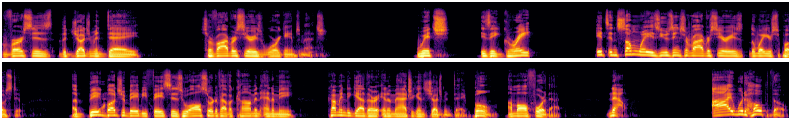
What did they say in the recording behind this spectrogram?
versus the Judgment Day Survivor Series War Games match, which is a great. It's in some ways using Survivor Series the way you're supposed to. A big bunch of baby faces who all sort of have a common enemy coming together in a match against Judgment Day. Boom. I'm all for that. Now, I would hope though,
